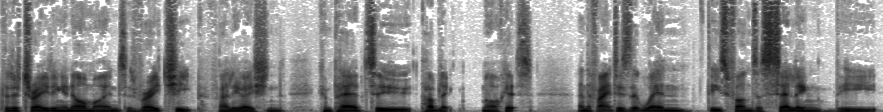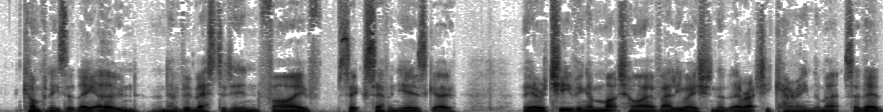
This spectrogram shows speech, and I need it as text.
that are trading in our minds at a very cheap valuation compared to public markets. And the fact is that when these funds are selling the companies that they own and have invested in five, six, seven years ago, they're achieving a much higher valuation that they're actually carrying them at. So they're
